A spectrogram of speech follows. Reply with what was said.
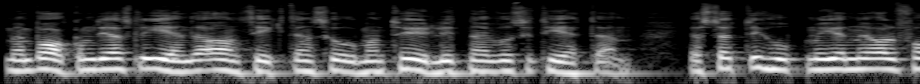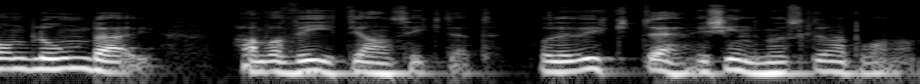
men bakom deras leende ansikten såg man tydligt nervositeten. Jag stötte ihop med general von Blomberg. Han var vit i ansiktet och det ryckte i kindmusklerna på honom.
